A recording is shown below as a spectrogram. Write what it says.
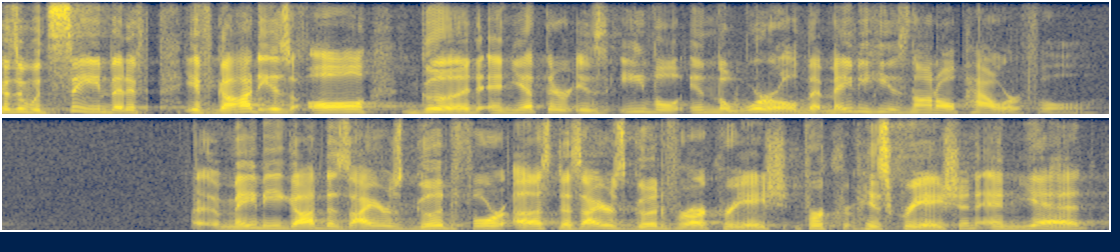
Because it would seem that if, if God is all good and yet there is evil in the world, that maybe He is not all powerful. Uh, maybe God desires good for us, desires good for our creation, for His creation, and yet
